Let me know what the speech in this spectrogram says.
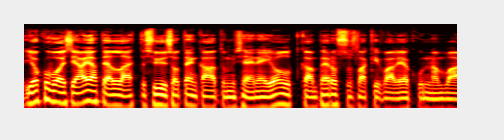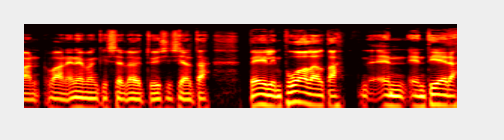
joku voisi ajatella, että syy soten kaatumiseen ei ollutkaan perustuslakivaliokunnan, vaan, vaan enemmänkin se löytyisi sieltä peilin puolelta. En, en tiedä,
